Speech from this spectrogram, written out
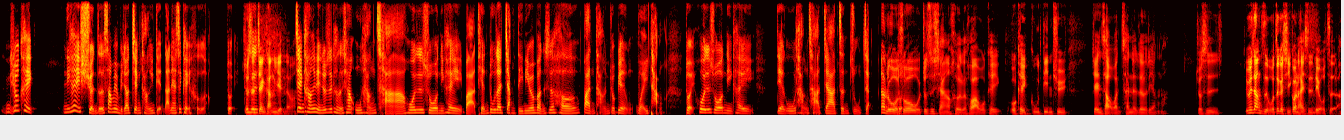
你就可以，你可以选择上面比较健康一点的、啊，你还是可以喝啊。对，就是健康一点的嘛。健康一点就是可能像无糖茶啊，或者是说你可以把甜度再降低，你原本是喝半糖，你就变微糖。对，或者是说你可以点无糖茶加珍珠这样。那如果说我就是想要喝的话，我可以我可以固定去减少晚餐的热量嘛？就是因为这样子，我这个习惯还是留着啦。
